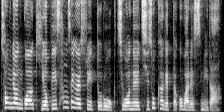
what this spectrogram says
청년과 기업이 상생할 수 있도록 지원을 지속하겠다고 말했습니다.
